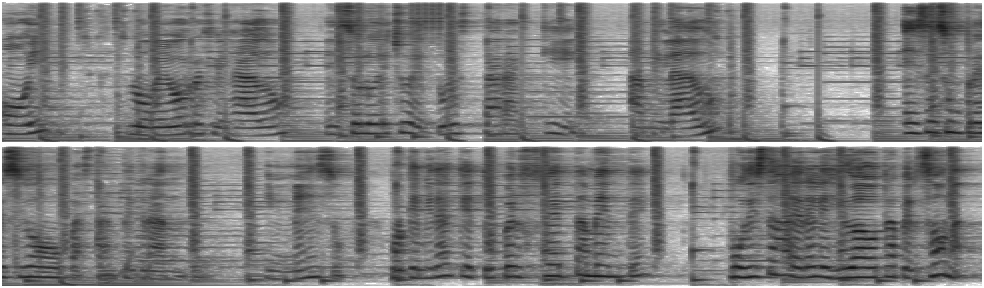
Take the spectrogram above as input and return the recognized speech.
hoy lo veo reflejado. El solo hecho de tú estar aquí a mi lado ese es un precio bastante grande, inmenso, porque mira que tú perfectamente pudiste haber elegido a otra persona,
